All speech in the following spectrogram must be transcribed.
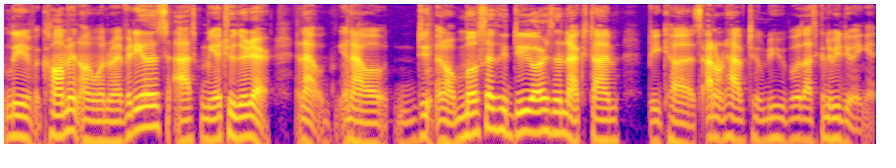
leave a comment on one of my videos asking me a truth or dare and I and I will do and I'll most likely do yours the next time because I don't have too many people that's to be doing it.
